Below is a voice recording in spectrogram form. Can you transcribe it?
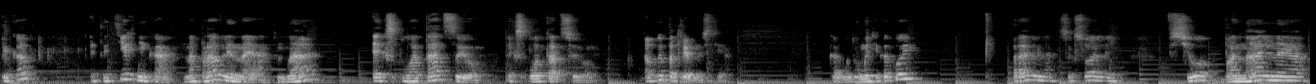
Пикап – это техника, направленная на эксплуатацию, эксплуатацию одной потребности. Как вы думаете, какой? Правильно, сексуальный. Все банальное,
